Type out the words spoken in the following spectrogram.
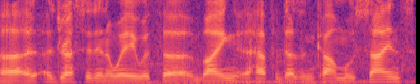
uh, address it in a way with uh, buying a half a dozen cow moose signs.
